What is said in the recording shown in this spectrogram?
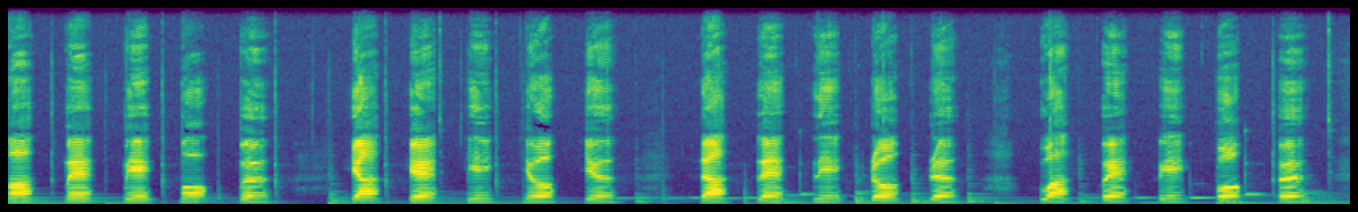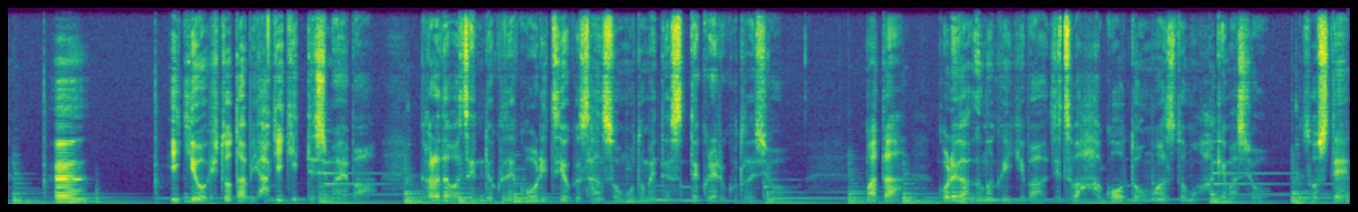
まめみも。むやえいよゆられりろるわえいおううん。息をひとたび吐き切ってしまえば体は全力で効率よく酸素を求めて吸ってくれることでしょう。またこれがうまくいけば実は吐こうと思わずとも吐けましょう。そして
